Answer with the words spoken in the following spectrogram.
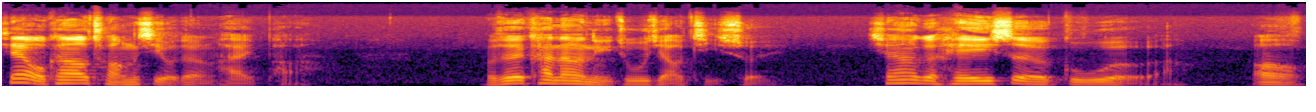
现在我看到床戏，我都很害怕。我在看那个女主角几岁？像那个黑色孤儿啊，哦，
